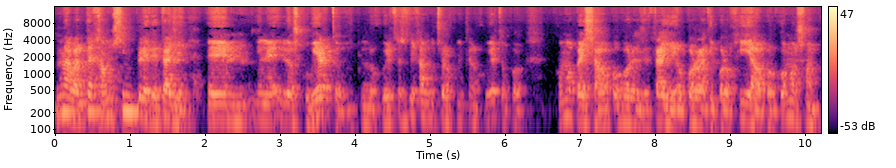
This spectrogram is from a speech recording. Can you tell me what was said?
una bandeja, un simple detalle. los cubiertos, los cubiertos se fijan mucho los clientes en los cubiertos por cómo pesa o por el detalle o por la tipología o por cómo son.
